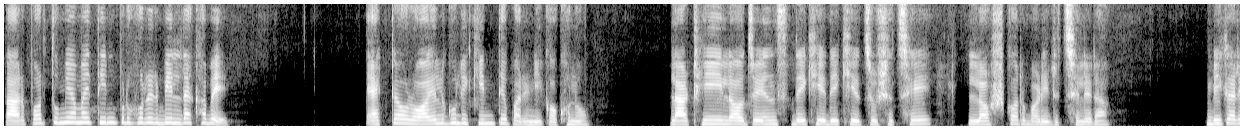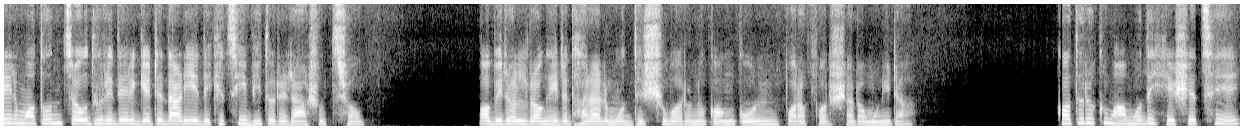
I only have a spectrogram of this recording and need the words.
তারপর তুমি আমায় তিন প্রহরের বিল দেখাবে? একটাও রয়্যালগুলি কিনতে পারিনি কখনো। লাঠি, লজেন্স দেখিয়ে দেখিয়ে চুষেছে লস্কর বাড়ির ছেলেরা। বিকারির মতন চৌধুরীদের গেটে দাঁড়িয়ে দেখেছি ভিতরে রাস উৎসব। অবিরল রঙের ধারার মধ্যে সুবর্ণ কঙ্কন, পরাফর্ষা রমণীরা। কত রকম আমোদে হেসেছে,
